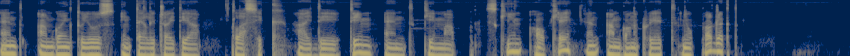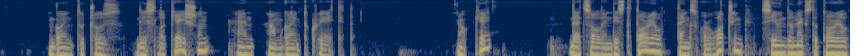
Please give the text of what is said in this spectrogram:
And I'm going to use IntelliJ IDEA Classic ID theme and key map scheme. Okay, and I'm gonna create new project. I'm going to choose this location and I'm going to create it. Okay, that's all in this tutorial. Thanks for watching. See you in the next tutorial.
